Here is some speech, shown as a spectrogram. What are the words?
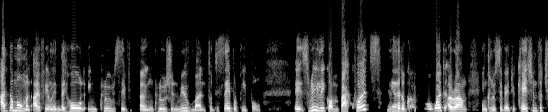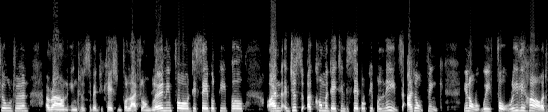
at the moment, I feel in the whole inclusive uh, inclusion movement for disabled people, it's really gone backwards Yeah. instead of going forward around inclusive education for children, around inclusive education for lifelong learning for disabled people, and just accommodating disabled people needs. I don't think, you know, we fought really hard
